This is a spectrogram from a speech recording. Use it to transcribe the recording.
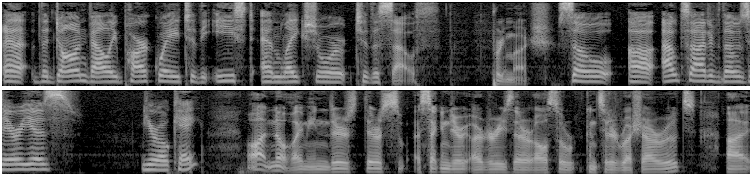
uh, the Don Valley Parkway to the east, and Lakeshore to the south. Pretty much. So, uh, outside of those areas, you're okay? Well, no, I mean, there's there's secondary arteries that are also considered rush hour routes. Uh,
